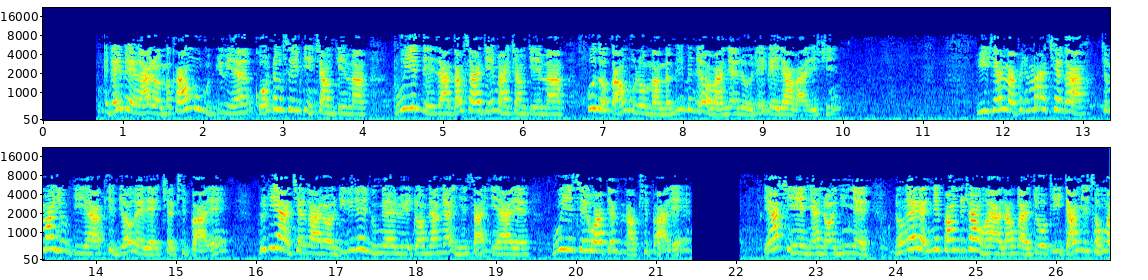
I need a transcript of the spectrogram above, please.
။အတိတ်ကတော့မကောင်းမှုမပြုရန်ကိုနှုတ်ဆေးပြင်ဆောင်ခြင်းမှာမူရည်သေးစာတောက်စားခြင်းမှာချောင်ခြင်းမှာကုသိုလ်ကောင်းမှုတို့မှာမမေ့မလျော့ပါနဲ့လို့အတိတ်ပဲရပါတယ်ရှင်။ဒီချက်မှာပထမအချက်ကကျမယုံကြည်ရာဖြစ်ပြောခဲ့တဲ့အချက်ဖြစ်ပါတယ်။ဒုတိယအချက်ကတော့ဒီကနေ့လူငယ်တွေတော်များများရင်ဆိုင်နေရတဲ့ မူရည်စေဝါပြဿနာ ဖြစ်ပါတယ်။ဘုရားရှင်ရဲ့ ဉာဏ်တော်ကြီးနဲ့ လွန်ခဲ့တဲ့ နှစ်ပေါင်း1500လောက်က ကြိုပြီး တားမြစ်ဆုံးမ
